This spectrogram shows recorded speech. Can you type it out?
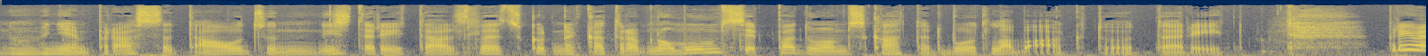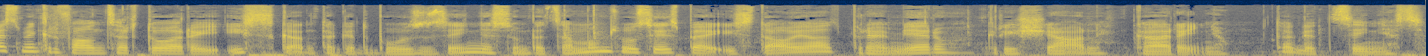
nu, viņiem prasa daudz un izdarīt tādas lietas, kur ne katram no mums ir padoms, kā tad būtu labāk to darīt. Brīvais mikrofons ar to arī izskan. Tagad būs ziņas, un pēc tam mums būs iespēja iztaujāt premjeru Krišjāni Kariņu. Tagad ziņas.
